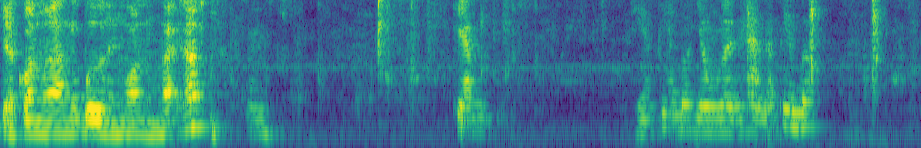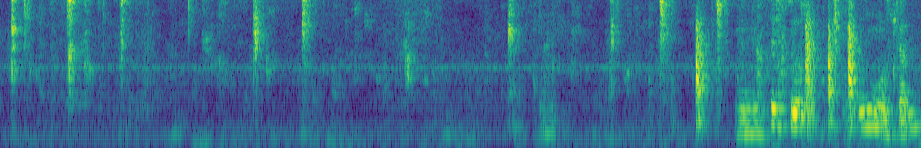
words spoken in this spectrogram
trẻ con mà ăn cái bơ này ngon thì vậy lắm. Chị em chị em thêm bơ nhiều người hàn đã thêm bơ mình nó cái xương cũng một chấm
